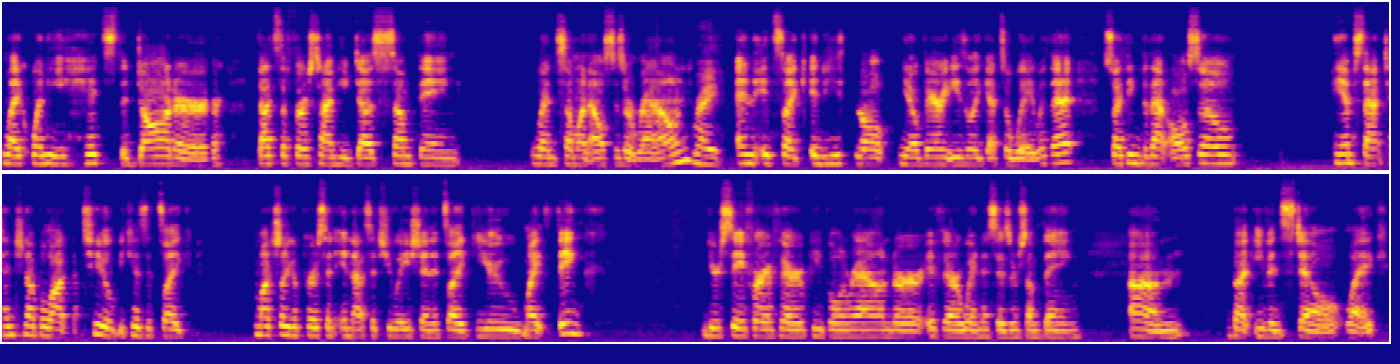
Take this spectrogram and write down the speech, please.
like when he hits the daughter, that's the first time he does something when someone else is around. Right. And it's like, and he still, you know, very easily gets away with it. So I think that that also amps that tension up a lot too, because it's like, much like a person in that situation, it's like you might think you're safer if there are people around or if there are witnesses or something. Um, but even still, like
